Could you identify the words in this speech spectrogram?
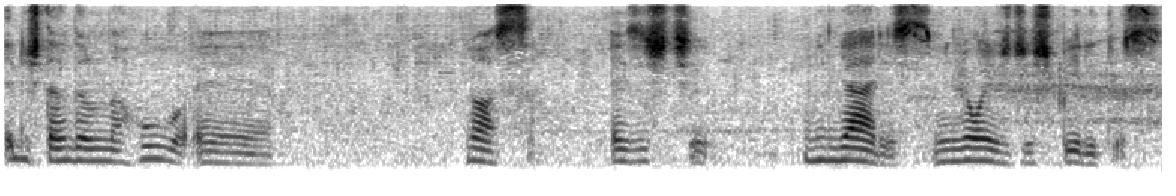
Ele está andando na rua. É... Nossa, existe milhares, milhões de espíritos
